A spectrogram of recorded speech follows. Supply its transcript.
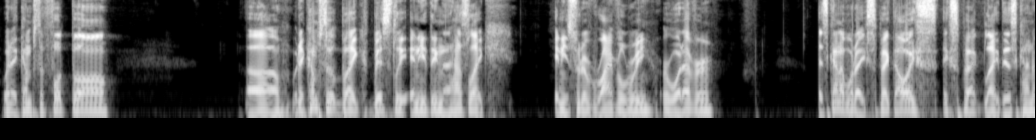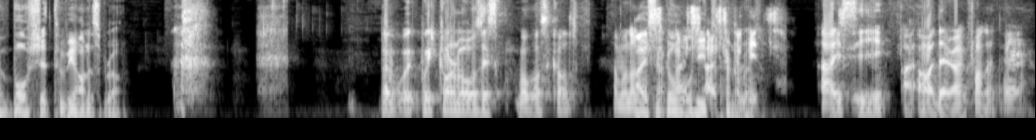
when it comes to football, uh, when it comes to like basically anything that has like any sort of rivalry or whatever, it's kind of what I expect. I always expect like this kind of bullshit. To be honest, bro. But which tournament was this? What was it called? I'm gonna look it. Icicle Ice- Heat Icicle tournament. Heat. I see. I, oh, there I found it. There.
